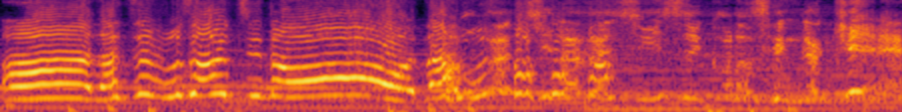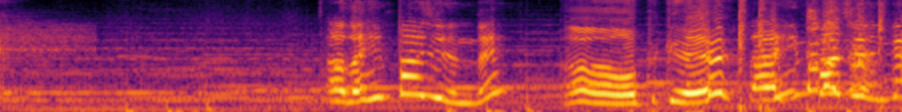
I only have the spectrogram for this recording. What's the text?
아, 나 좀 무서웠지 너. 나 누가 무서워. 지나갈 수 있을 거라 생각해. 아, 나 힘 빠지는데? 어, 어떡해 나 힘 빠지는데?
